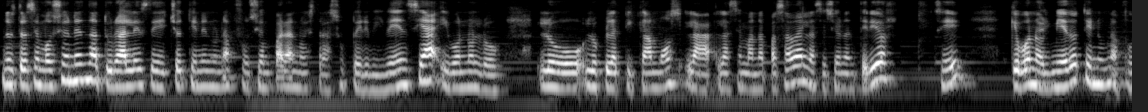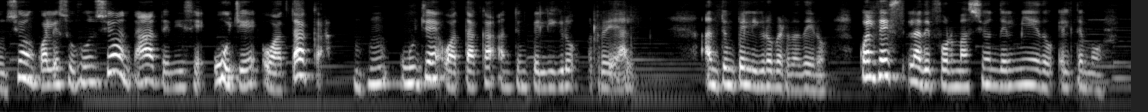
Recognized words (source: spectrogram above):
Nuestras emociones naturales, de hecho, tienen una función para nuestra supervivencia y bueno, lo, lo, platicamos la, semana pasada en la sesión anterior, ¿sí? Que bueno, el miedo tiene una función. ¿Cuál es su función? Ah, te dice huye o ataca. Huye o ataca ante un peligro real, ante un peligro verdadero. ¿Cuál es la deformación del miedo? El temor.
